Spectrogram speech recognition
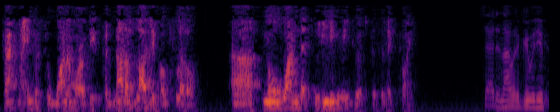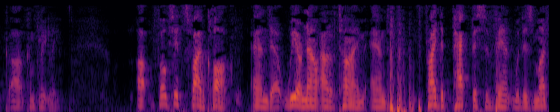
attract my interest to one or more of these, but not a logical flow, uh, nor one that's leading me to a specific point. Said, and I would agree with you uh, completely. Uh, folks, it's five o'clock, and uh, we are now out of time. And tried to pack this event with as much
